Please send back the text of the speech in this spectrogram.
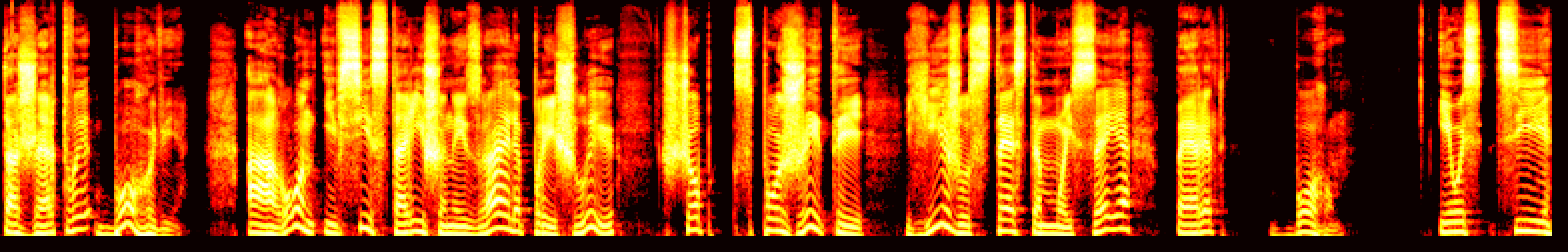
та жертви Богові. Аарон і всі старішини Ізраїля прийшли, щоб спожити їжу з тестем Мойсея перед Богом. І ось ці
